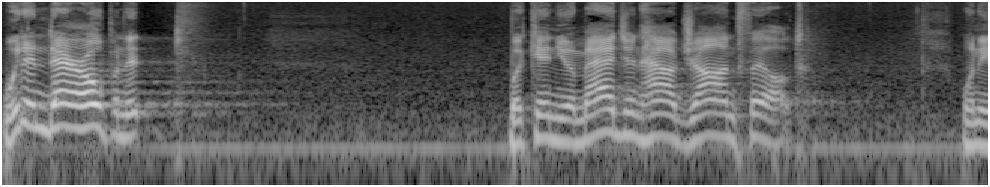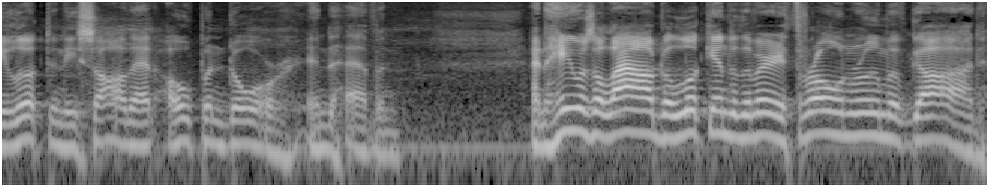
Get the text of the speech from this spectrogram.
We didn't dare open it. But can you imagine how John felt when he looked and he saw that open door into heaven? And he was allowed to look into the very throne room of God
